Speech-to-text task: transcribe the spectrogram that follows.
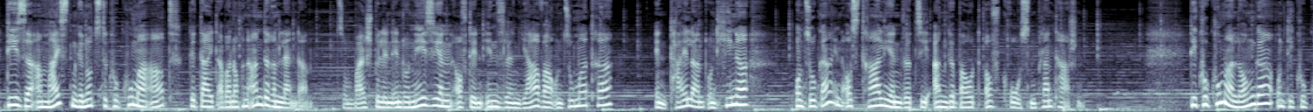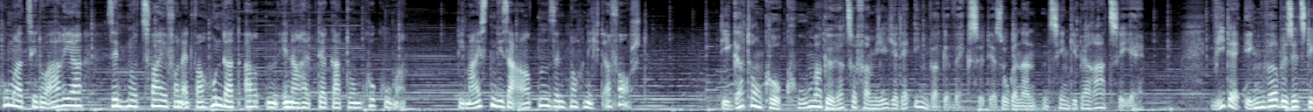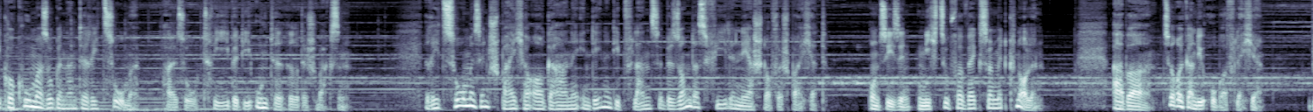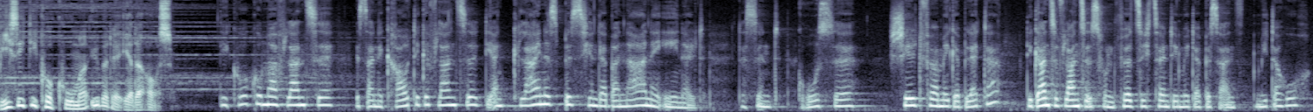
Diese am meisten genutzte Kurkuma-Art gedeiht aber noch in anderen Ländern, zum Beispiel in Indonesien, auf den Inseln Java und Sumatra, in Thailand und China und sogar in Australien wird sie angebaut auf großen Plantagen. Die Kurkuma longa und die Kurkuma cedoaria sind nur zwei von etwa 100 Arten innerhalb der Gattung Kurkuma. Die meisten dieser Arten sind noch nicht erforscht. Die Gattung Kurkuma gehört zur Familie der Ingwergewächse, der sogenannten Zingiberaceae. Wie der Ingwer besitzt die Kurkuma sogenannte Rhizome, also Triebe, die unterirdisch wachsen. Rhizome sind Speicherorgane, in denen die Pflanze besonders viele Nährstoffe speichert. Und sie sind nicht zu verwechseln mit Knollen. Aber zurück an die Oberfläche. Wie sieht die Kurkuma über der Erde aus? Die Kurkuma-Pflanze ist eine krautige Pflanze, die ein kleines bisschen der Banane ähnelt. Das sind große, schildförmige Blätter. Die ganze Pflanze ist von 40 cm bis 1 Meter hoch.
